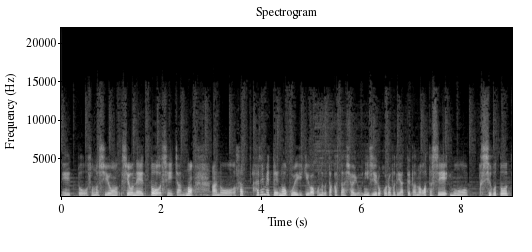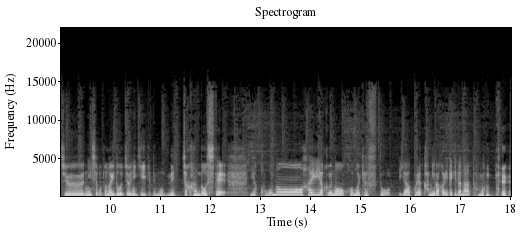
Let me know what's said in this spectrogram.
えっ、と、そのしお、しお姉としーちゃんの、あの、初めての声劇がこの歌方社用虹色コラボでやってたの、私、もう、仕事中に、仕事の移動中に聞いてて、もめっちゃ感動して、いや、この配役のこのキャスト、いや、これは神がかり的だなと思って、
